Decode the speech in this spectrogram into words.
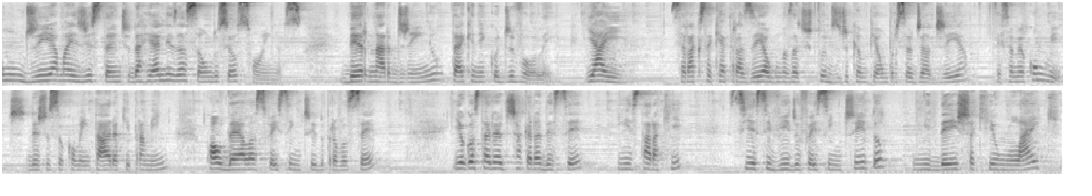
um dia mais distante da realização dos seus sonhos. Bernardinho, técnico de vôlei. E aí, será que você quer trazer algumas atitudes de campeão para o seu dia a dia? Esse é o meu convite. Deixe o seu comentário aqui para mim. Qual delas fez sentido para você? E eu gostaria de te agradecer em estar aqui se esse vídeo fez sentido, me deixa aqui um like,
